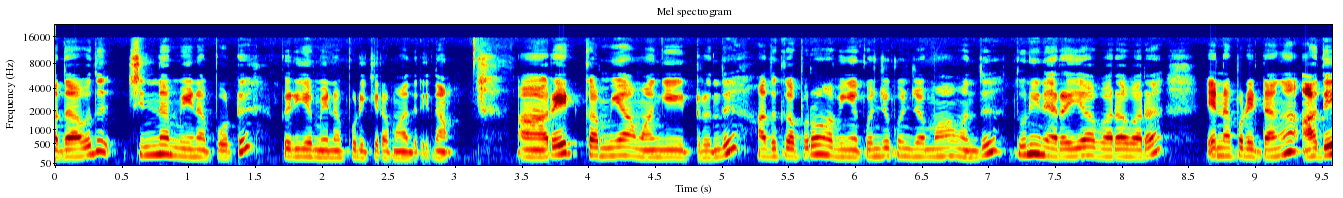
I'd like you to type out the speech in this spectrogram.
அதாவது சின்ன மீனை போட்டு பெரிய மீனை பிடிக்கிற மாதிரி தான் ரேட் கம்மியாக வாங்கிக்கிட்டு இருந்து அதுக்கப்புறம் அவங்க கொஞ்சம் கொஞ்சமாக வந்து துணி நிறையா வர வர என்ன பண்ணிட்டாங்க அதே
